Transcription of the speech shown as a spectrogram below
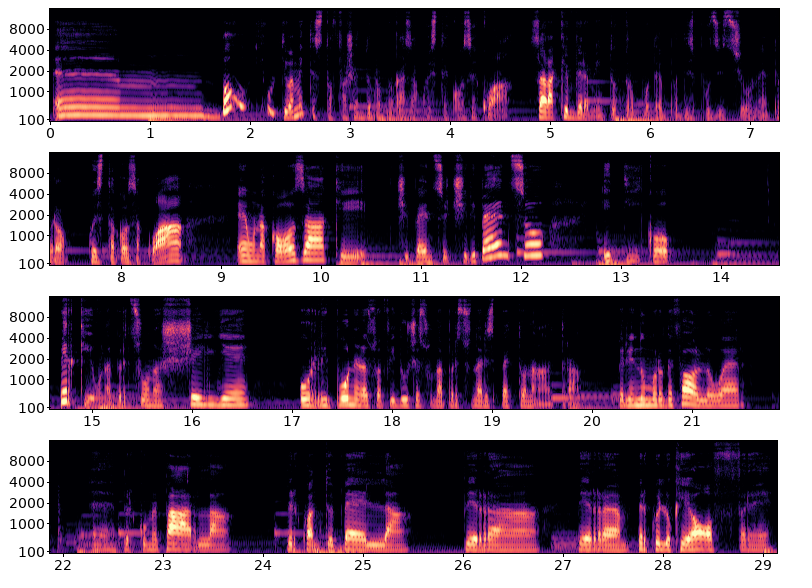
Ehm, boh, io ultimamente sto facendo proprio caso a queste cose qua. Sarà che veramente ho troppo tempo a disposizione, però questa cosa qua è una cosa che ci penso e ci ripenso e dico perché una persona sceglie o ripone la sua fiducia su una persona rispetto a un'altra? Per il numero dei follower? Eh, per come parla, per quanto è bella, per, uh, per, per quello che offre.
